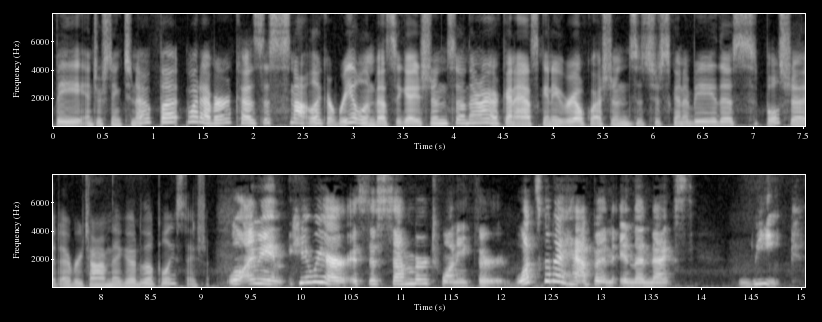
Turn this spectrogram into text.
be interesting to know, but whatever, because this is not like a real investigation, so they're not going to ask any real questions. It's just going to be this bullshit every time they go to the police station. Well, I mean, here we are. It's December 23rd. What's going to happen in the next week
